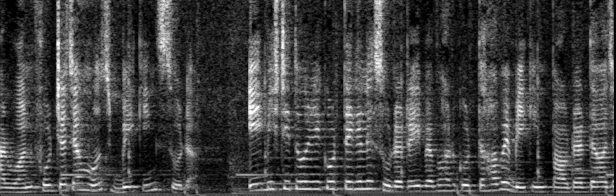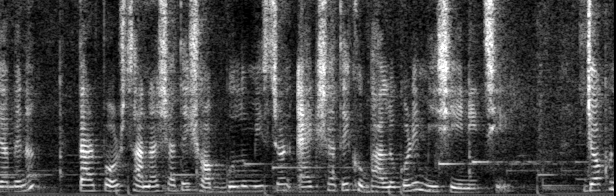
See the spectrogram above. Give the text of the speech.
আর ওয়ান ফোর চা চামচ বেকিং সোডা এই মিষ্টি তৈরি করতে গেলে সোডাটাই ব্যবহার করতে হবে বেকিং পাউডার দেওয়া যাবে না। তারপর ছানার সাথে সবগুলো মিশ্রণ একসাথে খুব ভালো করে মিশিয়ে নিচ্ছি। যখন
